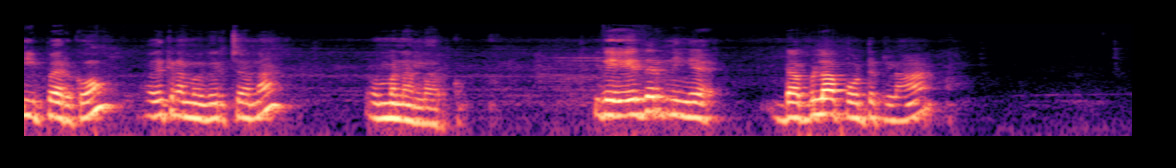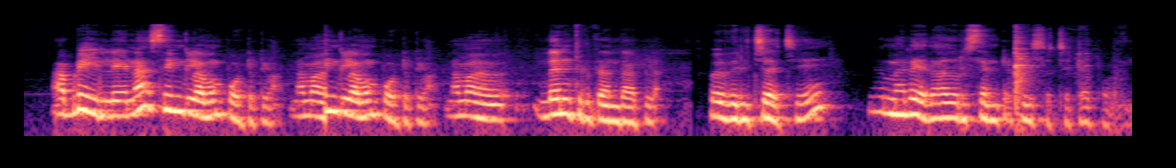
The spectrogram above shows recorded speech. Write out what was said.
டீப்பாக இருக்கும். அதுக்கு நம்ம விரித்தோன்னா ரொம்ப நல்லாயிருக்கும் இதை எதர் நீங்கள் டபுளாக போட்டுக்கலாம். அப்படி இல்லைன்னா சிங்கிளாகவும் போட்டுக்கலாம். நம்ம சிங்கிளாகவும் போட்டுக்கலாம். நம்ம லென்த்துக்கு தந்தாப்பில் இப்போ விரிச்சாச்சு. இது மாதிரி ஏதாவது ஒரு சென்டர் பீஸ் வச்சுட்டா போதும்.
